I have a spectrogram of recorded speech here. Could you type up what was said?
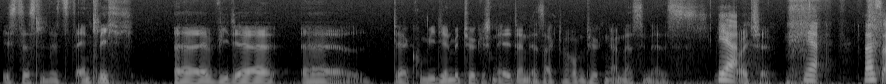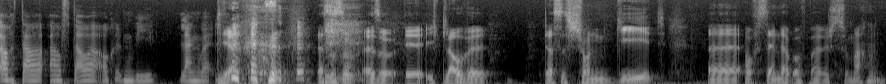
ist das letztendlich äh, wie der, Comedian mit türkischen Eltern, der sagt, warum Türken anders sind als ja. Deutsche. Ja, was auch auf Dauer auch irgendwie langweilig. Ja, also, so, also äh, ich glaube, dass es schon geht, äh, auch Stand-up auf Bayerisch zu machen,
